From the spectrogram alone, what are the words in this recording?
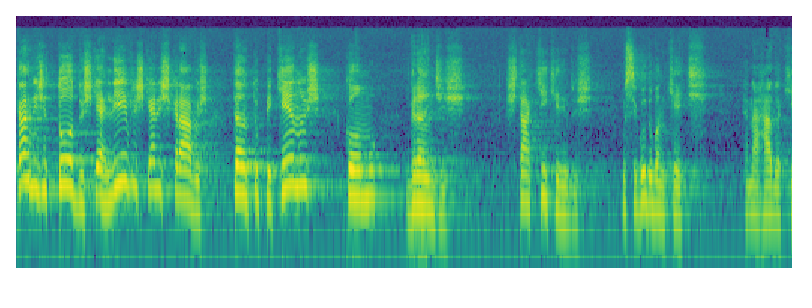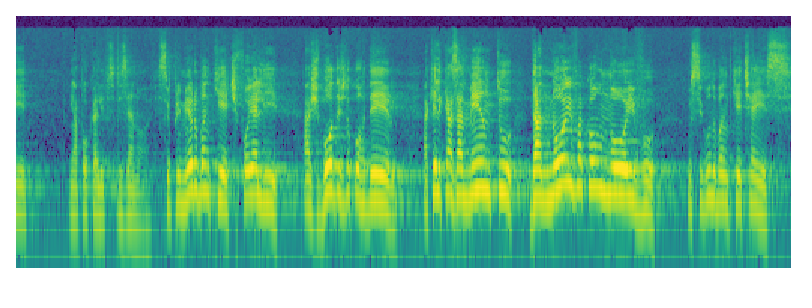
carnes de todos, quer livres, quer escravos, tanto pequenos como grandes. Está aqui, queridos, o segundo banquete, é narrado aqui em Apocalipse 19. Se o primeiro banquete foi ali, as bodas do cordeiro, aquele casamento da noiva com o noivo, o segundo banquete é esse,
